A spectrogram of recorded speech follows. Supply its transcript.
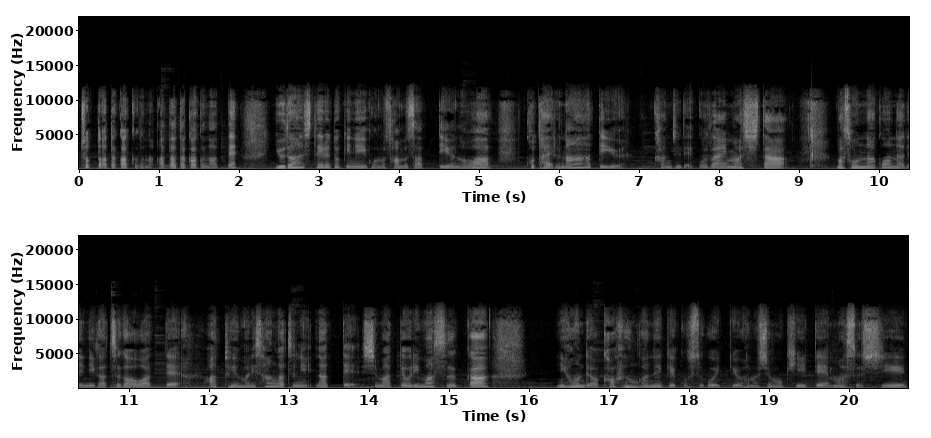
ちょっと暖かくな暖かくなって油断している時にこの寒さっていうのは答えるなーっていう感じでございました。まあそんなこんなで2月が終わってあっという間に3月になってしまっておりますが日本では花粉がね結構すごいっていう話も聞いてますし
